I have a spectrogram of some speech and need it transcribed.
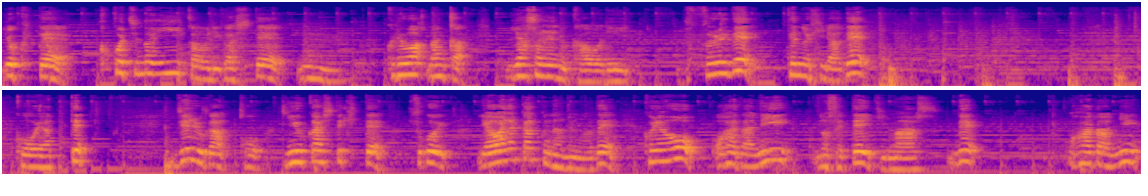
良くて心地のいい香りがして、うん、これはなんか癒される香り。それで手のひらでこうやってジェルがこう乳化してきてすごい柔らかくなるのでこれをお肌にのせていきます。でお肌に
